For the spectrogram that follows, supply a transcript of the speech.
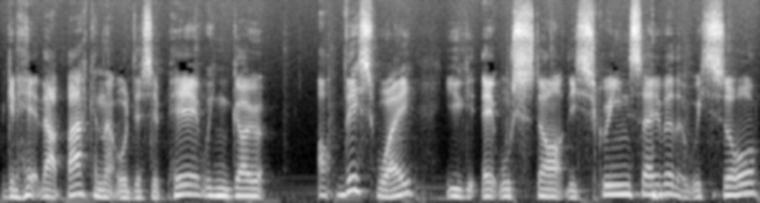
We can hit that back and that will disappear. We can go up this way, you, it will start the screensaver that we saw,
